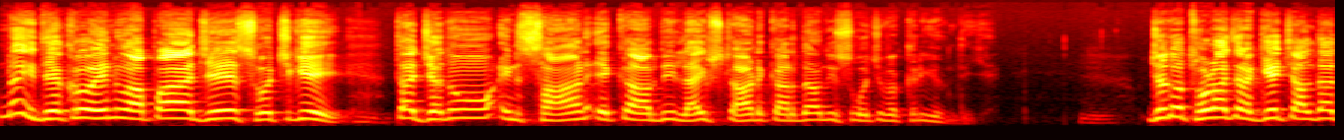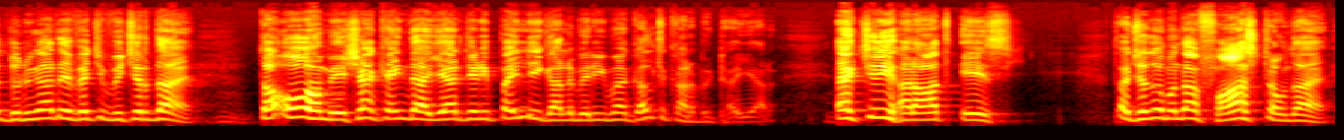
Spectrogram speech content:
ਨਹੀਂ, ਦੇਖੋ, ਇਹਨੂੰ ਆਪਾਂ ਜੇ ਸੋਚ ਗਏ ਤਾਂ ਜਦੋਂ ਇਨਸਾਨ ਇੱਕ ਆਪਦੀ ਲਾਈਫ ਸਟਾਰਟ ਕਰਦਾ, ਉਹਦੀ ਸੋਚ ਵੱਖਰੀ ਹੁੰਦੀ ਹੈ। ਜਦੋਂ ਥੋੜਾ ਜਿਹਾ ਅੱਗੇ ਚੱਲਦਾ, ਦੁਨੀਆ ਦੇ ਵਿੱਚ ਵਿਚਰਦਾ ਹੈ, ਤਾਂ ਉਹ ਹਮੇਸ਼ਾ ਕਹਿੰਦਾ, ਯਾਰ, ਜਿਹੜੀ ਪਹਿਲੀ ਗੱਲ ਮੇਰੀ, ਮੈਂ ਗਲਤ ਕਰ ਬੈਠਾ ਯਾਰ। ਐਕਚੁਅਲੀ ਹਾਲਾਤ ਇਹ ਸੀ। ਤਾਂ ਜਦੋਂ ਬੰਦਾ ਫਾਸਟ ਆਉਂਦਾ ਹੈ,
